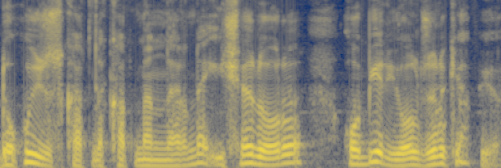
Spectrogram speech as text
900 katlı katmanlarında içe doğru o bir yolculuk yapıyor.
